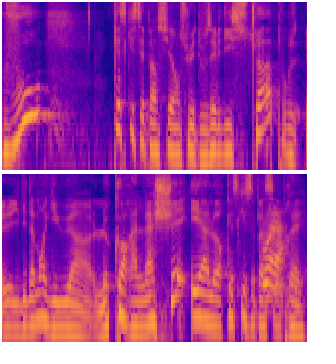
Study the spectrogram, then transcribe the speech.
Vous, qu'est-ce qui s'est passé ensuite? Vous avez dit stop. Évidemment, il y a eu un, le corps a lâché. Et alors, qu'est-ce qui s'est passé après?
